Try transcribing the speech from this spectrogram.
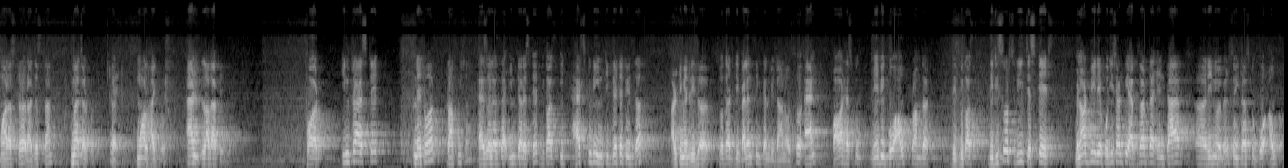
Maharashtra, Rajasthan, Himachal Pradesh, right. small hydro, and Ladakh area. For intra-state network transmission as well as the inter-state because it has to be integrated with the ultimate reserve so that the balancing can be done also and power has to maybe go out from the this because the resource rich states may not be in a position to absorb the entire uh, renewable so it has to go out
